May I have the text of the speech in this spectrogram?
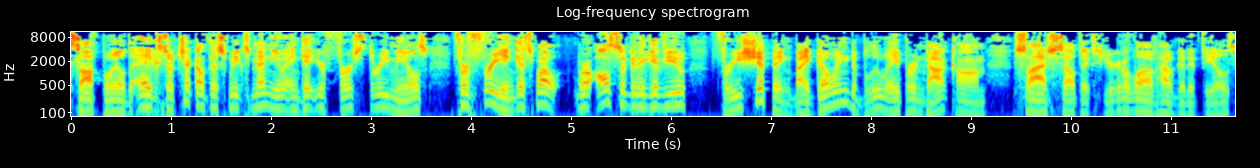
soft boiled eggs. So check out this week's menu and get your first three meals for free. And guess what? We're also going to give you free shipping by going to blueapron.com slash Celtics. You're going to love how good it feels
